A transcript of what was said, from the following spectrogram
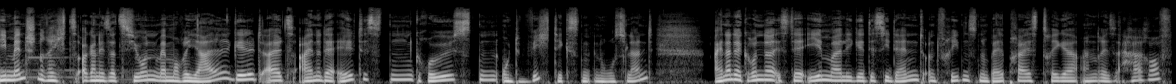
Die Menschenrechtsorganisation Memorial gilt als eine der ältesten, größten und wichtigsten in Russland. Einer der Gründer ist der ehemalige Dissident und Friedensnobelpreisträger Andrei Sacharow.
